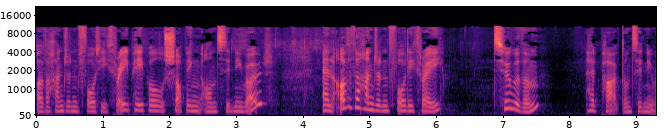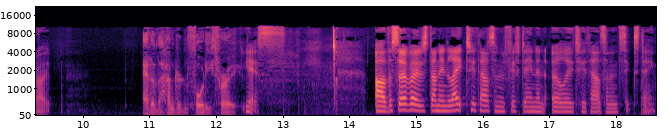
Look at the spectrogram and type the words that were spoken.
of 143 people shopping on Sydney Road, and of the 143, two of them had parked on Sydney Road. Out of the 143. Yes. Uh, the survey was done in late 2015 and early 2016.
